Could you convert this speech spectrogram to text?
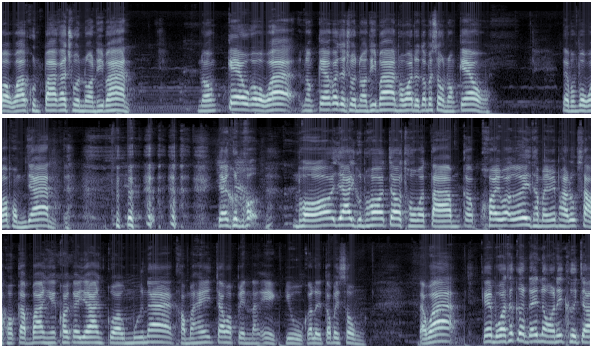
บอกว่าคุณป้าก็ชวนนอนที่บ้าน น้องแก้วก็บอกว่า น้องแก้วก็จะชวนนอนที่บ้านเพราะว่าเดี๋ยวต้องไปส่งน้องแก้ว แต่ผมบอกว่าผมย่าน ย่านคุณพ่อ พอย่านคุณพ่อเจ้าโทรมาตามกับคอยว่าเอ้ยทำไมไม่พาลูกสาวเขากลับบ้านเงี้ยคอยก็ย่านกลัวมือหน้าเขามาให้เจ้ามาเป็นนางเอกอยู่ก็เลยต้องไปส่ง แต่ว่าแกบอกว่าถ้าเกิดได้นอนนี่คือจะ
